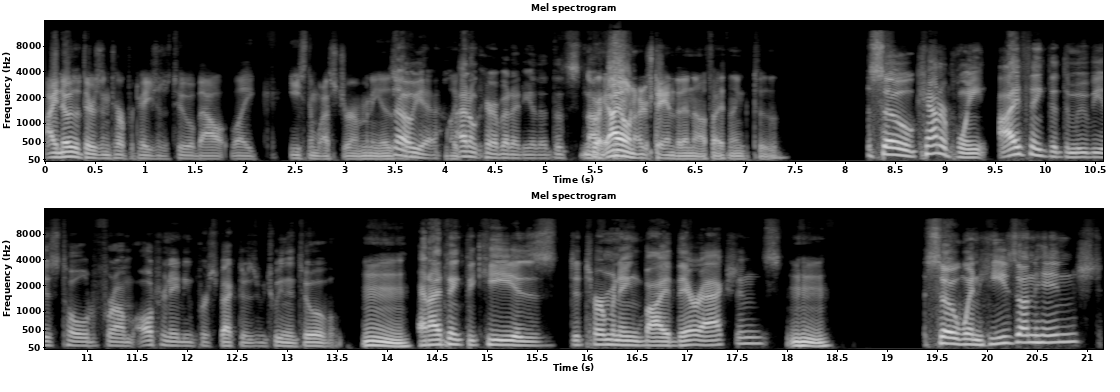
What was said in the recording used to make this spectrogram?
i know that there's interpretations too about like east and west germany as oh yeah like, i don't care about any of that that's not right, i don't understand that enough i think to so counterpoint i think that the movie is told from alternating perspectives between the two of them mm. and i think the key is determining by their actions mm-hmm. so when he's unhinged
